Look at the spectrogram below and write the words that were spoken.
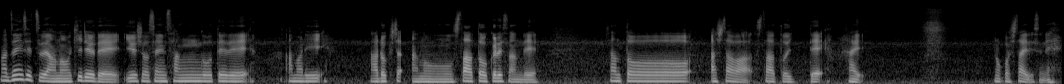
まあ前節あの桐生で優勝戦3号艇であまりあ6着あのスタート遅れてたんで、ちゃんと明日はスタート行ってはい残したいですね。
